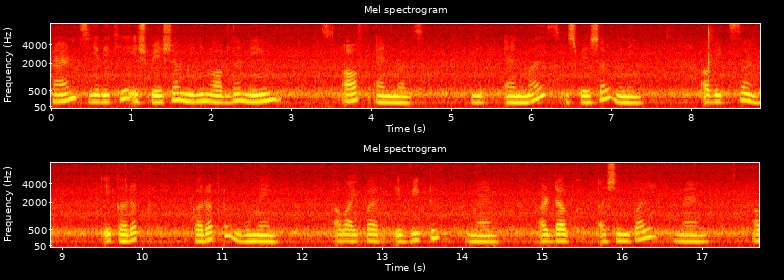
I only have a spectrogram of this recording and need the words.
फ्रेंड्स ये देखिए special meaning of the name of animals animals special meaning a vixen a corrupt corrupt women a viper a wicked man a duck a simple man a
